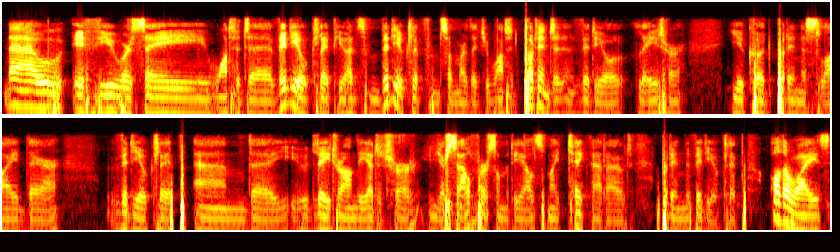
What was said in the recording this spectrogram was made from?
Now, if you were, say, wanted a video clip, you had some video clip from somewhere that you wanted to put into a video later, you could put in a slide there, video clip, and uh, you later on the editor, yourself or somebody else, might take that out put in the video clip. Otherwise,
